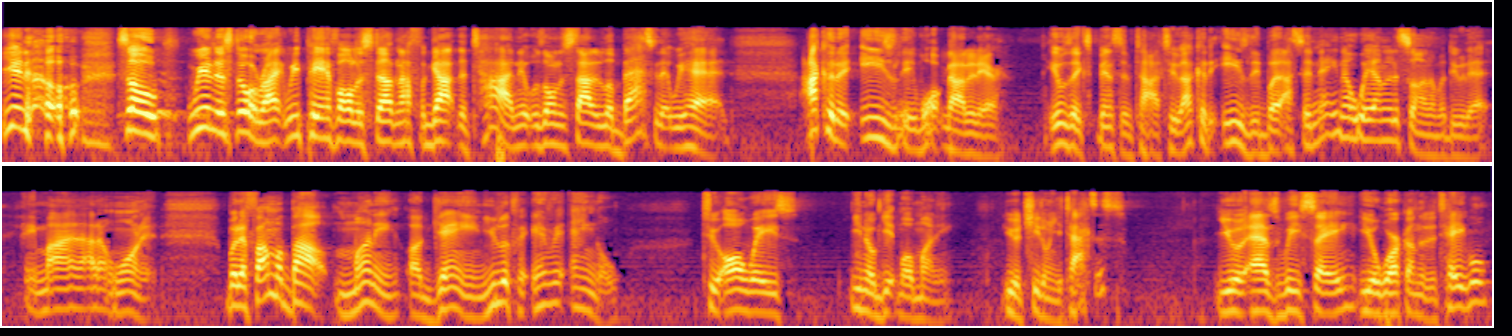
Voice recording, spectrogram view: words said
You know. So we're in the store, right? We paying for all this stuff, and I forgot the tie, and it was on the side of the little basket that we had. I could have easily walked out of there. It was an expensive tattoo. I could have easily, but I said, there ain't no way under the sun I'm gonna do that. Ain't mine. I don't want it. But if I'm about money or gain, you look for every angle to always, you know, get more money. You'll cheat on your taxes. You, as we say, you'll work under the table.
